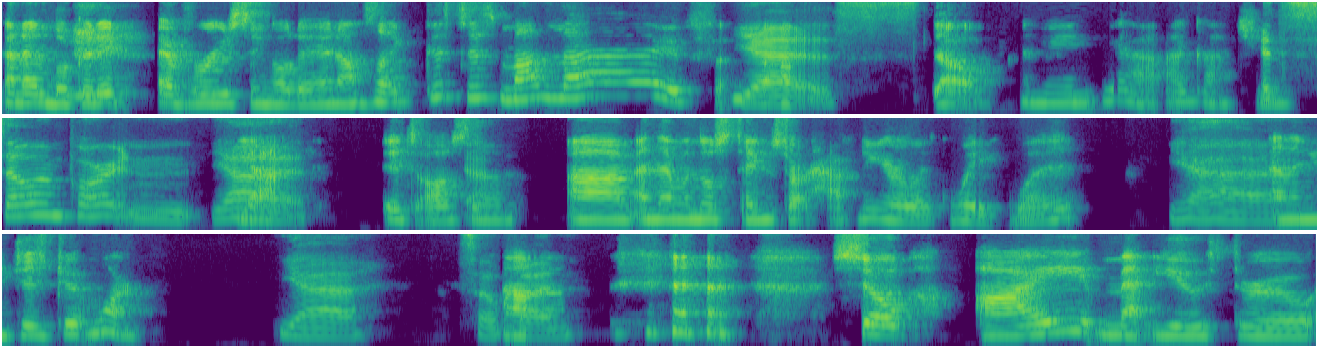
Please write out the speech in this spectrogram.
and I look at it every single day, and I was like, this is my life. yes So, I mean, yeah, I got you. it's so important yeah Yeah. it's awesome. Um, and then when those things start happening, you're like, wait, what? yeah And then you just do it more. yeah so Uh, fun so I met you through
